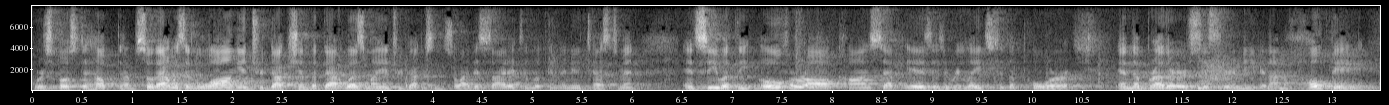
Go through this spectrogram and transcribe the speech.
we're supposed to help them. So that was a long introduction, but that was my introduction. So I decided to look in the New Testament and see what the overall concept is as it relates to the poor and the brother or sister in need. And I'm hoping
